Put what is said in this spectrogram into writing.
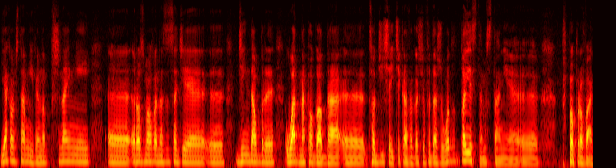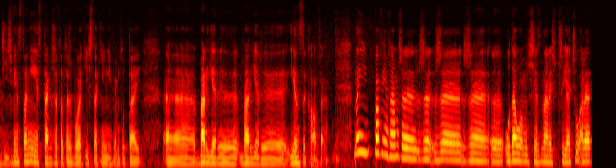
jakąś tam, nie wiem, no przynajmniej e, rozmowę na zasadzie e, dzień dobry, ładna pogoda, e, co dzisiaj ciekawego się wydarzyło, to, to jestem w stanie e, poprowadzić, więc to nie jest tak, że to też było jakieś takie, nie wiem, tutaj e, bariery, bariery językowe. No i powiem Wam, że, że, że, że e, udało mi się znaleźć przyjaciół, ale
